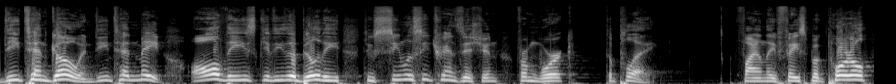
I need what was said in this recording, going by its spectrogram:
DTEN Go and DTEN Mate. All these give you the ability to seamlessly transition from work to play. Finally, Facebook Portal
